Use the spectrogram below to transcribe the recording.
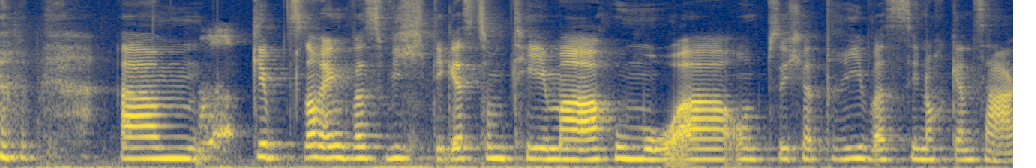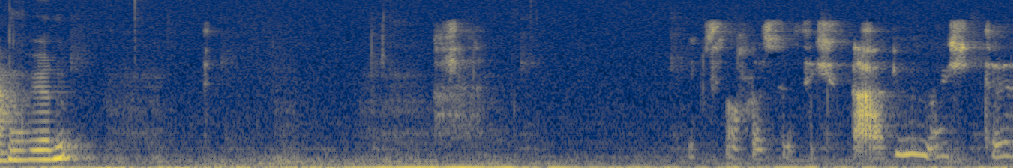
ähm, ja. Gibt es noch irgendwas Wichtiges zum Thema Humor und Psychiatrie, was Sie noch gern sagen würden? Gibt es noch was, was ich sagen möchte?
